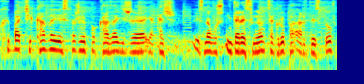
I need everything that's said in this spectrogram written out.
Chyba ciekawe jest to, żeby pokazać, że jakaś znowuż interesująca grupa artystów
